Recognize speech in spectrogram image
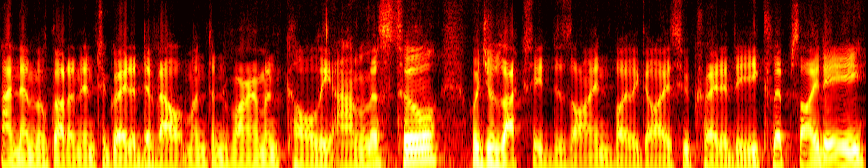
and then we've got an integrated development environment called the Analyst tool, which was actually designed by the guys who created the Eclipse IDE,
